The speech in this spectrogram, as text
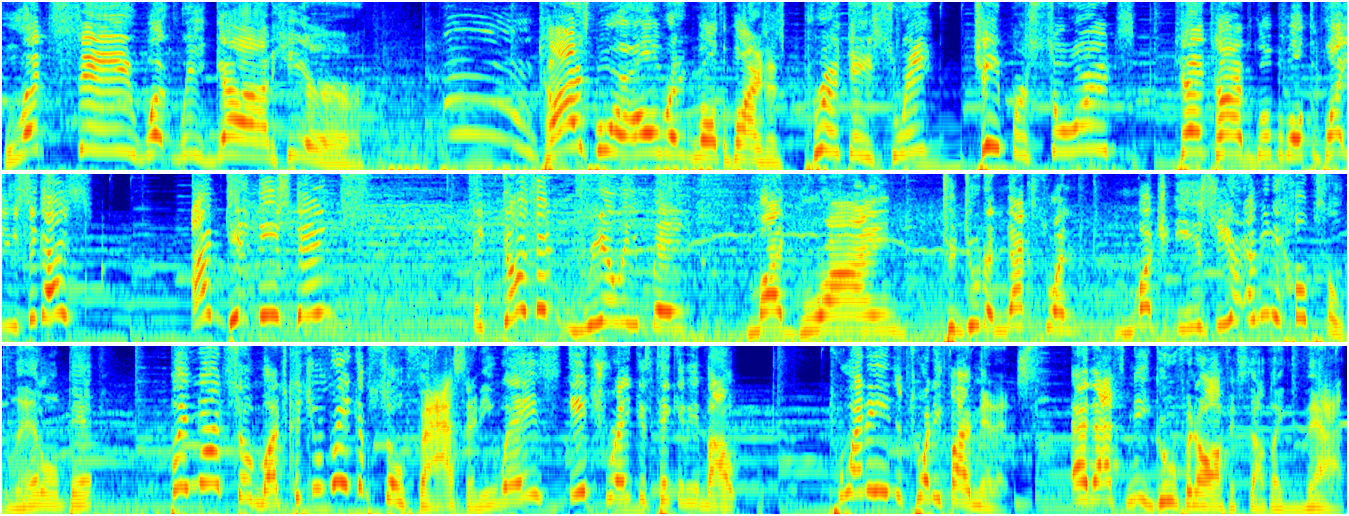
Let's see what we got here. Mm, ties for all rank multipliers is pretty sweet. Cheaper swords, 10 times global multiplier. You see, guys, I'm getting these things it doesn't really make my grind to do the next one much easier. I mean, it helps a little bit, but not so much because you rank up so fast anyways. Each rank is taking me about 20 to 25 minutes. And that's me goofing off and stuff like that.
